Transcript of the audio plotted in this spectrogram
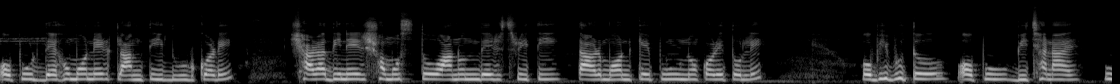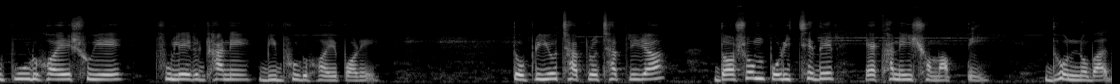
অপুর দেহমনের ক্লান্তি দূর করে। সারাদিনের সমস্ত আনন্দের স্মৃতি তার মনকে পূর্ণ করে তোলে। অভিভূত অপু বিছানায় উপুর হয়ে শুয়ে ফুলের ঘ্রাণে বিভুর হয়ে পড়ে। তো প্রিয় ছাত্রছাত্রীরা, দশম পরিচ্ছেদের এখানেই সমাপ্তি। ধন্যবাদ।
